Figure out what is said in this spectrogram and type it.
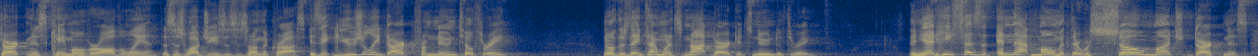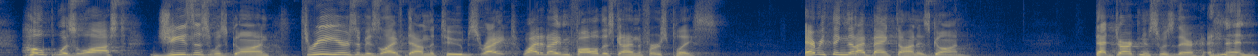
darkness came over all the land. This is while Jesus is on the cross. Is it usually dark from noon till three? No, if there's any time when it's not dark, it's noon to three. And yet he says that in that moment there was so much darkness. Hope was lost. Jesus was gone. Three years of his life down the tubes, right? Why did I even follow this guy in the first place? Everything that I banked on is gone. That darkness was there. And then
